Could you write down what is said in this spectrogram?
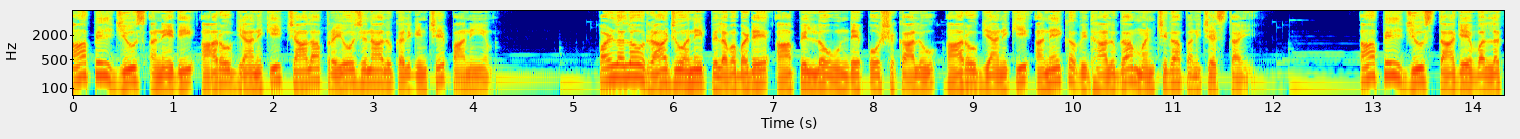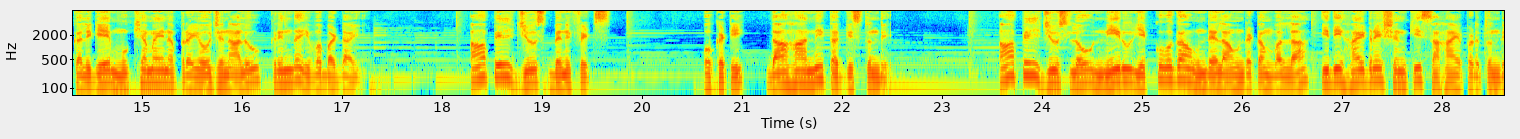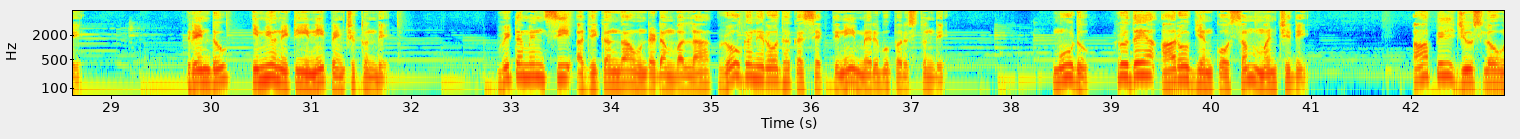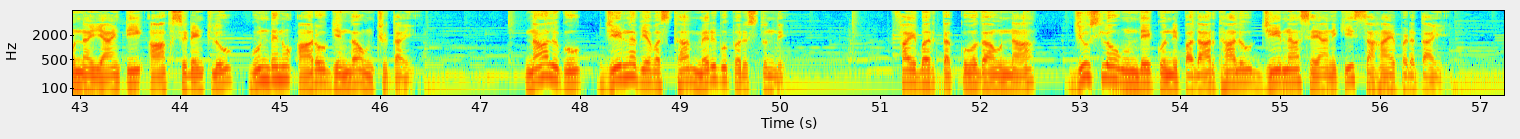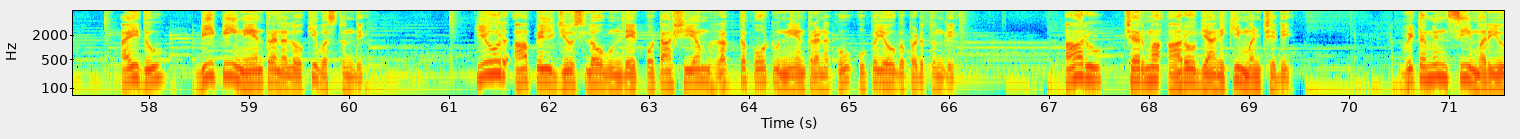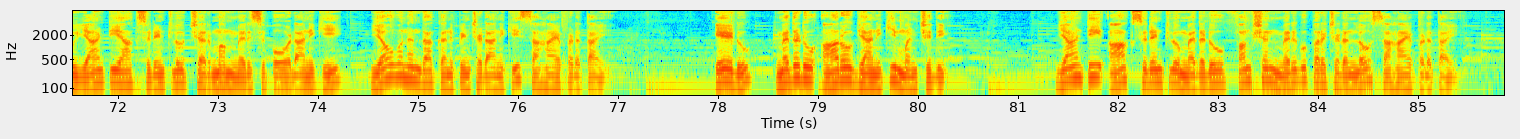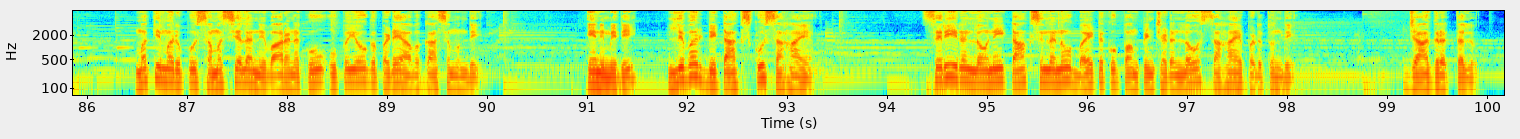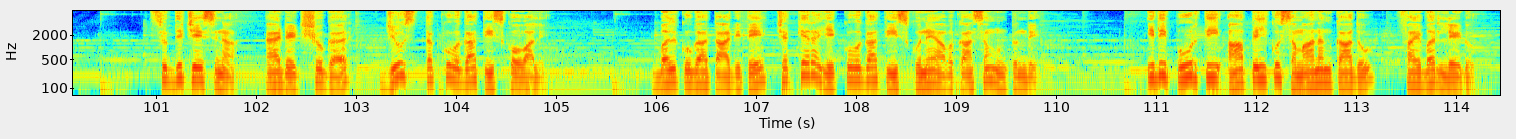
Apple juice అనేది ఆరోగ్యానికి చాలా ప్రయోజనాలు కలిగించే పానీయం. పళ్ళలో రాజు అని పిలవబడే ఆపిల్లో ఉండే పోషకాలు ఆరోగ్యానికి అనేక విధాలుగా మంచిగా పనిచేస్తాయి. ఆపిల్ జ్యూస్ తాగే వల్ల కలిగే ముఖ్యమైన ప్రయోజనాలు క్రింద ఇవ్వబడ్డాయి. Apple juice benefits. ఒకటి దాహాన్ని తగ్గిస్తుంది. ఆపిల్ జ్యూస్లో నీరు ఎక్కువగా ఉండేలా ఉండటం వల్ల ఇది హైడ్రేషన్కి సహాయపడుతుంది. రెండు ఇమ్యూనిటీని పెంచుతుంది. విటమిన్ సి అధికంగా ఉండడం వల్ల రోగనిరోధక శక్తిని మెరుగుపరుస్తుంది. మూడు హృదయ ఆరోగ్యం కోసం మంచిది. ఆపిల్ జ్యూస్లో ఉన్న యాంటీ ఆక్సిడెంట్లు గుండెను ఆరోగ్యంగా ఉంచుతాయి. నాలుగు జీర్ణ వ్యవస్థ మెరుగుపరుస్తుంది. ఫైబర్ తక్కువగా ఉన్నా జ్యూస్లో ఉండే కొన్ని పదార్థాలు జీర్ణాశయానికి సహాయపడతాయి. ఐదు బీపీ నియంత్రణలోకి వస్తుంది. ప్యూర్ ఆపిల్ జ్యూస్లో ఉండే పొటాషియం రక్తపోటు నియంత్రణకు ఉపయోగపడుతుంది. ఆరు చర్మ ఆరోగ్యానికి మంచిది. విటమిన్ సి మరియు యాంటీ ఆక్సిడెంట్లు చర్మం మెరిసిపోవడానికి యౌవనంగా కనిపించడానికి సహాయపడతాయి. ఏడు మెదడు ఆరోగ్యానికి మంచిది. యాంటీ ఆక్సిడెంట్లు మెదడు ఫంక్షన్ మెరుగుపరచడంలో సహాయపడతాయి. మతిమరుపు సమస్యల నివారణకు ఉపయోగపడే అవకాశముంది. ఎనిమిది. లివర్ డిటాక్స్కు సహాయం. శరీరంలోని టాక్సిన్లను బయటకు పంపించడంలో సహాయపడుతుంది. జాగ్రత్తలు. శుద్ధి చేసిన యాడెడ్ షుగర్ జ్యూస్ తక్కువగా తీసుకోవాలి. బల్కుగా తాగితే చక్కెర ఎక్కువగా తీసుకునే అవకాశం ఉంటుంది. ఇది పూర్తి ఆపిల్కు సమానం కాదు ఫైబర్ లేడు.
